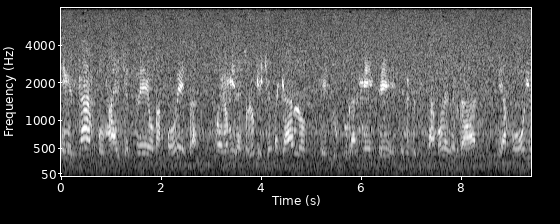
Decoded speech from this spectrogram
en el campo? Más desempleo, más pobreza. Bueno, mira, eso es lo que hay que atacarlo estructuralmente. Este, necesitamos de verdad de apoyo,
